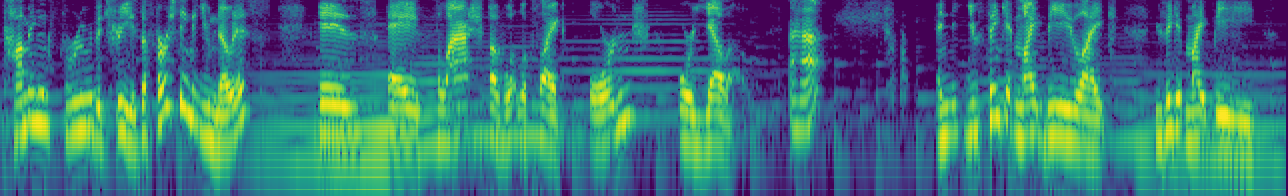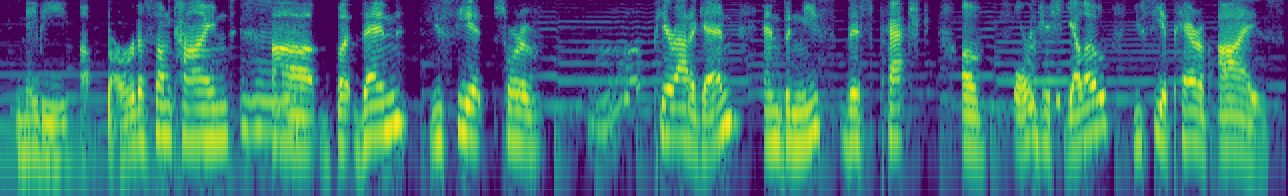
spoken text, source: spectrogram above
coming through the trees. The first thing that you notice is a flash of what looks like orange or yellow. Uh huh. and you think it might be like you think it might be maybe a bird of some kind Mm-hmm. uh, but then you see it sort of peer out again and beneath this patch of orangish yellow you see a pair of eyes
